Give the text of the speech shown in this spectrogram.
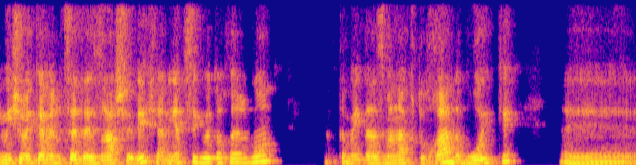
אם מישהו מכם ירצה את העזרה שלי שאני אציג בתוך הארגון, תמיד ההזמנה פתוחה, דברו איתי. אה,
